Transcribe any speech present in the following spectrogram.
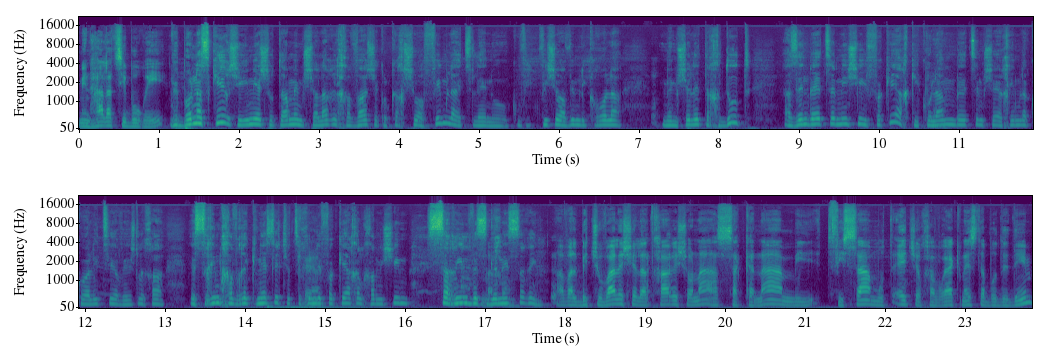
המנהל הציבורי. ובוא נזכיר שאם יש אותה ממשלה רחבה שכל כך שואפים לה אצלנו, כפי שאוהבים לקרוא לה ממשלת אחדות, אז אין בעצם מי שיפקח, כי כולם כן. בעצם שייכים לקואליציה, ויש לך 20 חברי כנסת שצריכים כן. לפקח על 50 שרים וסגני נכון. שרים. אבל בתשובה לשאלתך הראשונה, הסכנה מתפיסה מוטעית של חברי הכנסת הבודדים,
